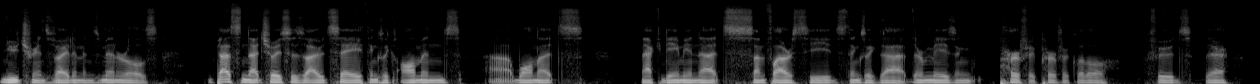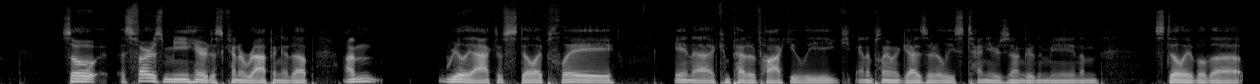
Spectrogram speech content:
nutrients, vitamins, minerals. Best nut choices, I would say, things like almonds, uh, walnuts, macadamia nuts, sunflower seeds, things like that. They're amazing, perfect, perfect little foods there. So, as far as me here, just kind of wrapping it up, I'm really active still. I play in a competitive hockey league and I'm playing with guys that are at least 10 years younger than me and I'm still able to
